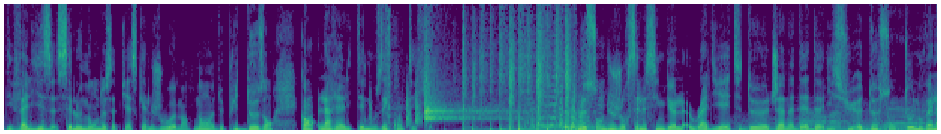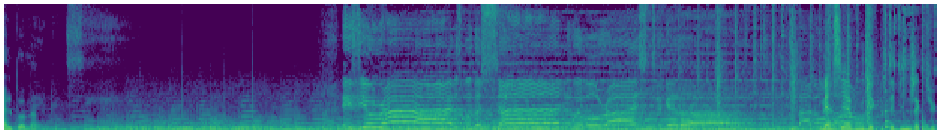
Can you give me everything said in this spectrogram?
des valises, c'est le nom de cette pièce qu'elle joue maintenant depuis deux ans, quand la réalité nous est contée. Le son du jour, c'est le single Radiate de Jana Dead, issu de son tout nouvel album. Merci à vous d'écouter Binge Actu.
